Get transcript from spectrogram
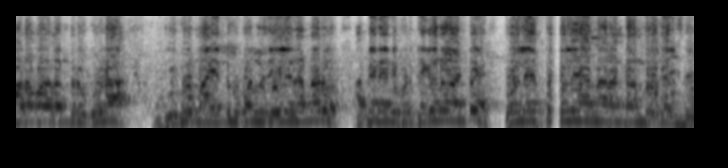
ఆడవాళ్ళందరూ కూడా దిగు మా ఎందుకు పనులు చేయలేదన్నారు. అదే నేను ఇప్పుడు దిగను అంటే పోలే పోలే అన్నారంట అందరూ కలిసి.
